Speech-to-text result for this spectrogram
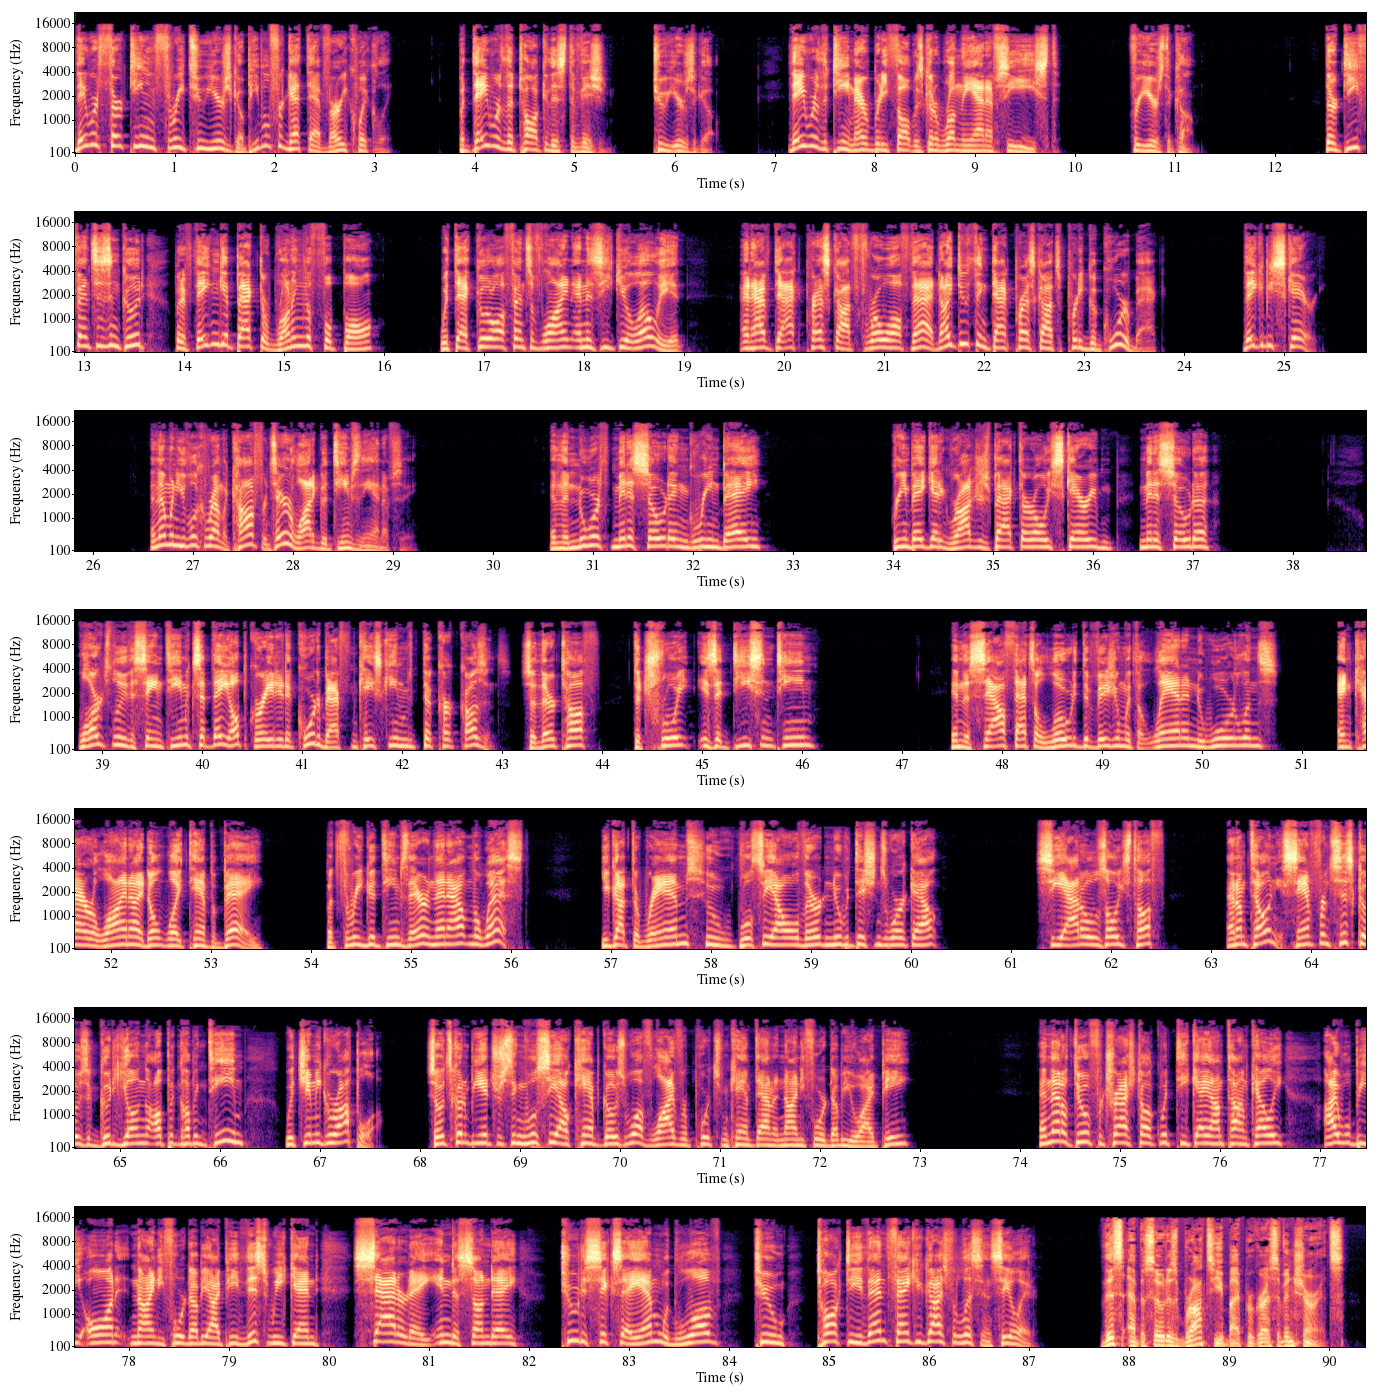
They were 13 and 3 2 years ago. People forget that very quickly. But they were the talk of this division 2 years ago. They were the team everybody thought was going to run the NFC East for years to come. Their defense isn't good, but if they can get back to running the football with that good offensive line and Ezekiel Elliott and have Dak Prescott throw off that, and I do think Dak Prescott's a pretty good quarterback, they could be scary. And then when you look around the conference, there are a lot of good teams in the NFC. In the North, Minnesota and Green Bay. Green Bay getting Rodgers back, they're always scary. Minnesota, largely the same team, except they upgraded a quarterback from Case Keenum to Kirk Cousins. So they're tough. Detroit is a decent team. In the South, that's a loaded division with Atlanta, New Orleans, and Carolina. I don't like Tampa Bay, but three good teams there. And then out in the West, you got the Rams, who we'll see how all their new additions work out. Seattle is always tough. And I'm telling you, San Francisco's a good young up and coming team with Jimmy Garoppolo. So it's going to be interesting. We'll see how camp goes. We'll have live reports from camp down at 94 WIP. And that'll do it for Trash Talk with TK. I'm Tom Kelly. I will be on 94 WIP this weekend, Saturday into Sunday, 2 to 6 a.m. Would love to talk to you then. Thank you guys for listening. See you later. This episode is brought to you by Progressive Insurance.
